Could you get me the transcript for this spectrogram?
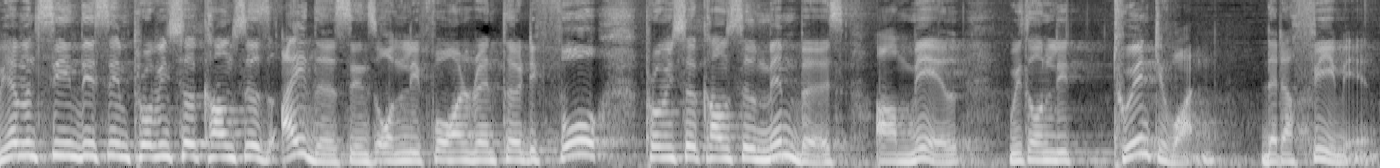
We haven't seen this in provincial councils either since only 434 provincial council members are male with only 21 that are female.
